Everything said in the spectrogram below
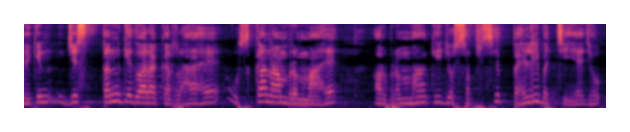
लेकिन जिस तन के द्वारा कर रहा है, उसका नाम ब्रह्मा है, और ब्रह्मा की जो सबसे पहली बच्ची है, जो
